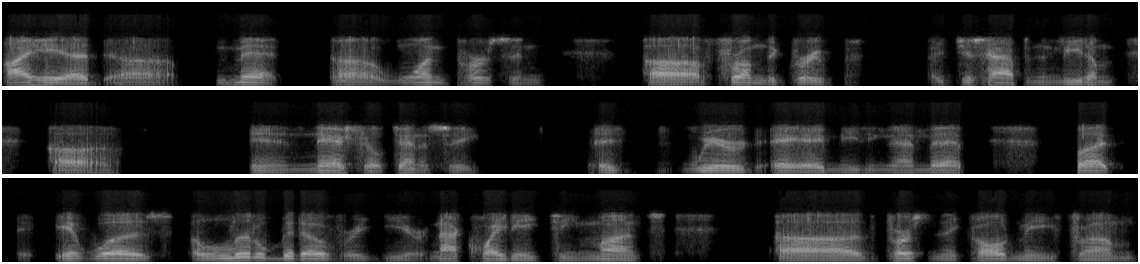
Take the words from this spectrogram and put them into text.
I had uh, met uh, one person uh, from the group. I just happened to meet him in Nashville, Tennessee. A weird AA meeting I met, but it was a little bit over a year, not quite 18 months. Uh, the person that called me from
